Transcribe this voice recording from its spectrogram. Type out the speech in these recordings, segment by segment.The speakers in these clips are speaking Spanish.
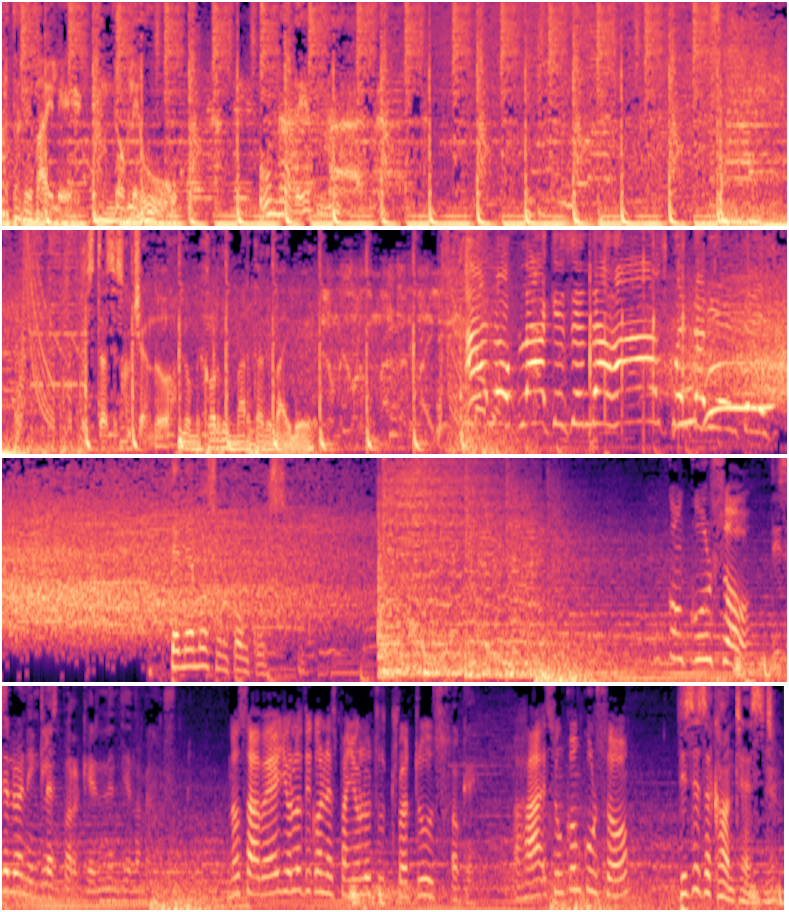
Marta de baile en W. Una vez más. Estás escuchando lo mejor de Marta de baile. ¡Halo Black is in the house! ¡Cuentavientes! Tenemos un concurso. Un concurso. Díselo en inglés para que él entienda mejor. No sabe, yo lo digo en español, lo tu tratus. Ok. Ajá, es un concurso This is a contest.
